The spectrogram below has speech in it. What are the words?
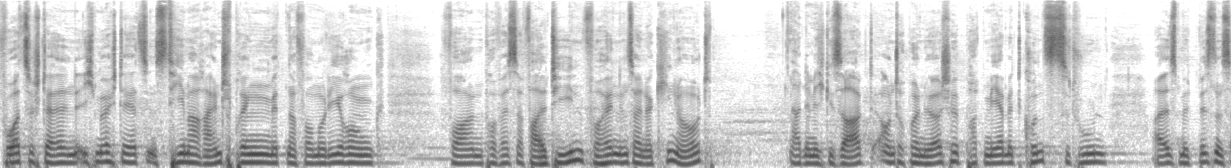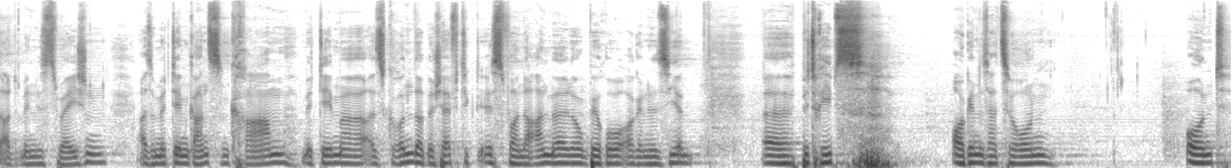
vorzustellen. Ich möchte jetzt ins Thema reinspringen mit einer Formulierung von Professor Faltin vorhin in seiner Keynote. Er hat nämlich gesagt, Entrepreneurship hat mehr mit Kunst zu tun als mit Business Administration, also mit dem ganzen Kram, mit dem man als Gründer beschäftigt ist, von der Anmeldung, Büro organisieren, äh, Betriebsorganisation. Und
